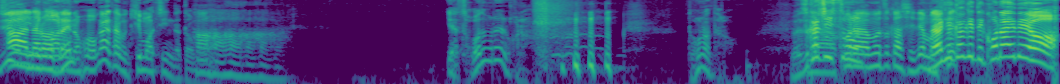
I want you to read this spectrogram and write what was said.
10ー人の5なるほどね。笑いの方が多分気持ちいいんだと思う、はあはあはあはあ。いやそうでもないのかな。どうなんだろう難しい質やこれ問は難しい。でも投げかけてこないでよ。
